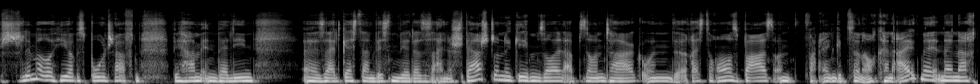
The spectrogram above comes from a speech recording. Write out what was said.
schlimmere Hiobsbotschaften. Wir haben in Berlin äh, Seit gestern wissen wir, dass es eine Sperrstunde geben soll ab Sonntag und Restaurants, Bars und vor allem gibt es dann auch kein Alk mehr in der Nacht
